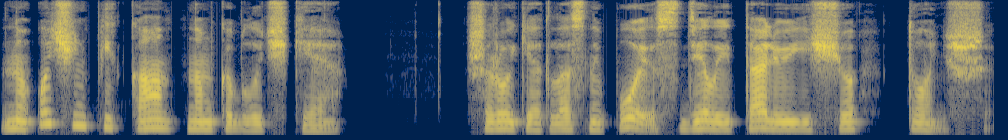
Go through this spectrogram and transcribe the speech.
но очень пикантном каблучке. Широкий атласный пояс делает талию еще тоньше,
